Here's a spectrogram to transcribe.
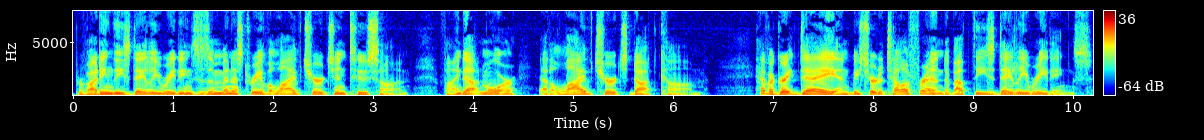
Providing these daily readings is a ministry of Alive Church in Tucson. Find out more at alivechurch.com. Have a great day and be sure to tell a friend about these daily readings.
